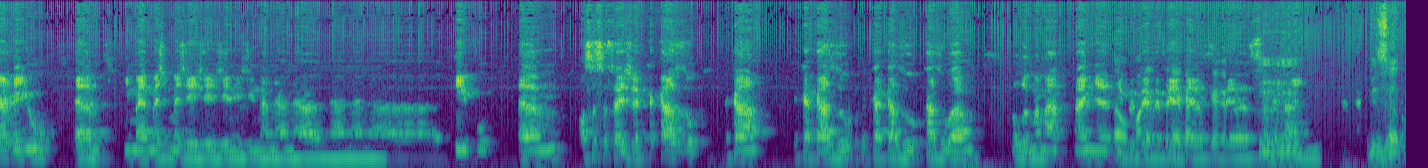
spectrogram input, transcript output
põe um sucesso um e mas mas na na na na na ativo ou seja que caso que caso que caso caso a alemã tenha tenha ganho a. Exato.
